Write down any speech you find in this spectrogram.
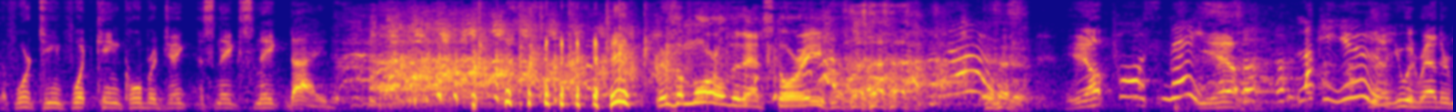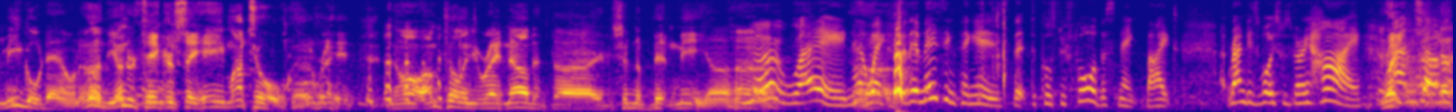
the 14 foot king cobra Jake the Snake Snake died. There's a moral to that story. yep. Poor snake. Yeah. Lucky you. Yeah, you would rather me go down. Uh, the Undertaker say, "Hey, Macho." right? No, I'm telling you right now that uh, it shouldn't have bit me. Uh-huh. No way, no way. But the amazing thing is that, of course, before the snake bite, Randy's voice was very high. Right. And, um,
